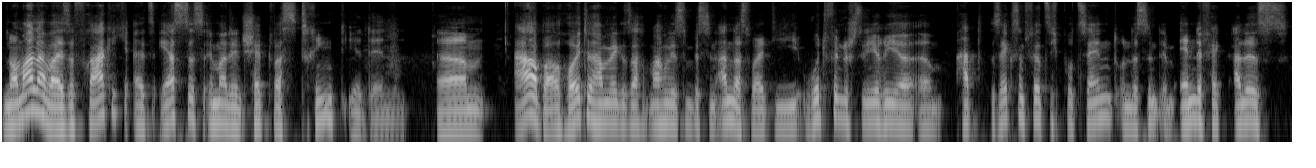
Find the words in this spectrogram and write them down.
normalerweise frage ich als erstes immer den Chat, was trinkt ihr denn? Ähm, aber heute haben wir gesagt, machen wir es ein bisschen anders, weil die Woodfinish-Serie ähm, hat 46 Prozent und es sind im Endeffekt alles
